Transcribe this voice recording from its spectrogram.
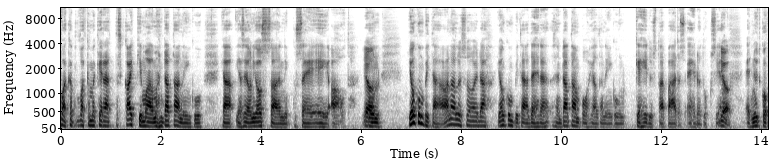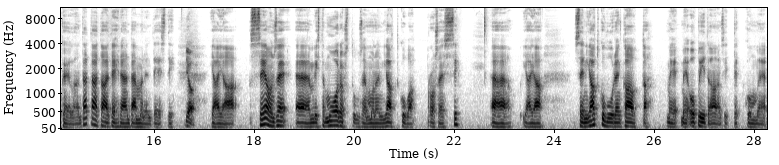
vaikka, vaikka me kerättäisiin kaikki maailman data niin kuin, ja, ja se on jossain, niin kun se ei auta. Joo. Kun jonkun pitää analysoida, jonkun pitää tehdä sen datan pohjalta niin kuin kehitys- tai päätösehdotuksia. Joo. Et nyt kokeillaan tätä tai tehdään tämmöinen testi. Joo. Ja, ja se on se, mistä muodostuu semmoinen jatkuva prosessi. Ja, ja sen jatkuvuuden kautta me, me opitaan sitten, kun me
